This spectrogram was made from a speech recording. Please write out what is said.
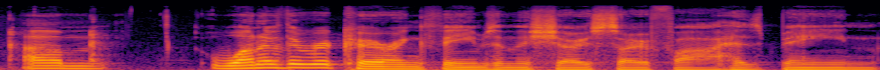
um, one of the recurring themes in the show so far has been,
